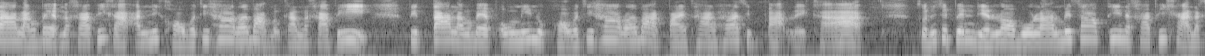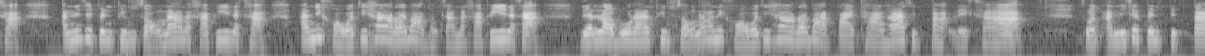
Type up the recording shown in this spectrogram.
ตาหลังแบบนะคะ พี่ขาอันนี้ขอไว้ที่ 500 บาทเหมือนกันนะคะ พี่ปิดตาหลังแบบองค์นี้หนูขอไว้ที่ 500 บาทปลายทาง 50 บาทเลยค่ะส่วนนี้จะเป็นเหรียญหล่อโบราณไม่ทราบที่นะคะ พี่ขานะคะ อันนี้จะเป็นพิมพ์สองหน้านะคะ พี่นะคะ อันนี้ขอไว้ที่ 500 บาทเหมือนกันนะคะ พี่นะคะเหรียญหล่อโบราณพิมพ์สองหน้านี่ขอไว้ที่ 500 บาทปลายทาง 50 บาทเลยค่ะ ส่วนอันนี้จะเป็นปิดตา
